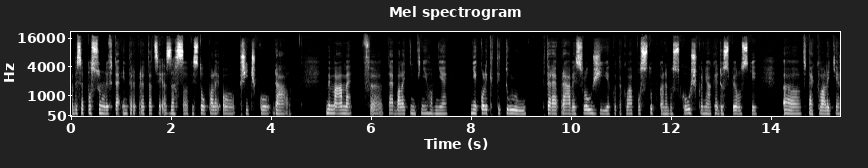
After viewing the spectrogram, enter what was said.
aby se posunuli v té interpretaci a zase vystoupali o příčku dál. My máme v té baletní knihovně několik titulů, které právě slouží jako taková postupka nebo zkouška nějaké dospělosti eh, v té kvalitě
